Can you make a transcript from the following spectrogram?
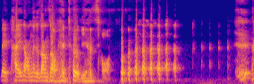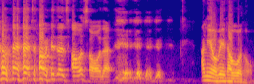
被拍到那个张照片特别丑？他拍的照片真的超丑的。啊，你有被套过头？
